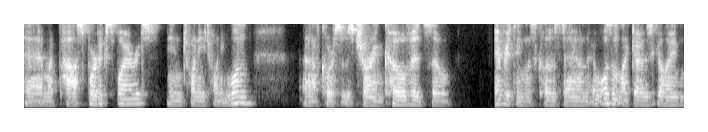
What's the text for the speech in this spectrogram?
uh, my passport expired in 2021. And of course, it was during COVID, so everything was closed down. It wasn't like I was going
